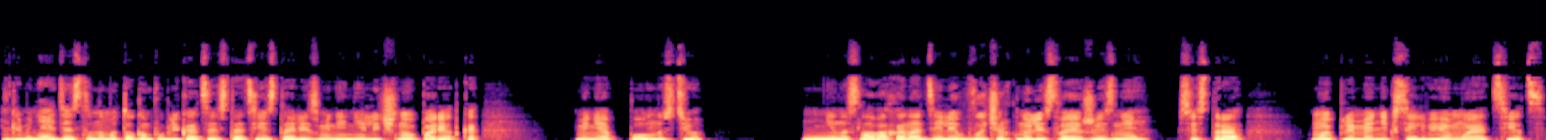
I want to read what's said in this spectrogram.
Для меня единственным итогом публикации статьи стали изменения личного порядка. Меня полностью, не на словах, а на деле, вычеркнули из своей жизни сестра, мой племянник Сильвия и мой отец.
